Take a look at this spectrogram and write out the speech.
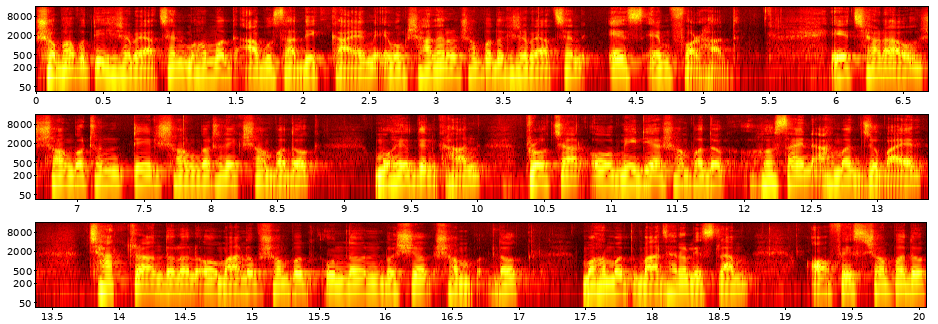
সভাপতি হিসেবে আছেন মোহাম্মদ আবু সাদিক কায়েম এবং সাধারণ সম্পাদক হিসেবে আছেন এস এম ফরহাদ। এছাড়াও সংগঠনটির সাংগঠনিক সম্পাদক মহিউদ্দিন খান, প্রচার ও মিডিয়া সম্পাদক হোসাইন আহমদ জুবায়ের, ছাত্র আন্দোলন ও মানব সম্পদ উন্নয়ন বিষয়ক সম্পাদক মোহাম্মদ মাঝারুল ইসলাম, অফিস সম্পাদক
